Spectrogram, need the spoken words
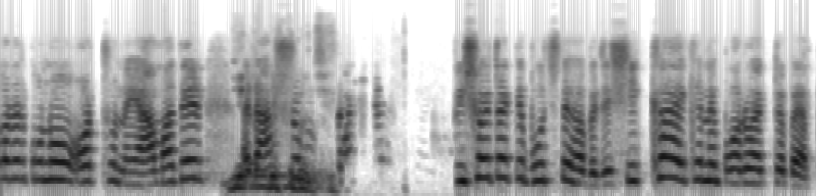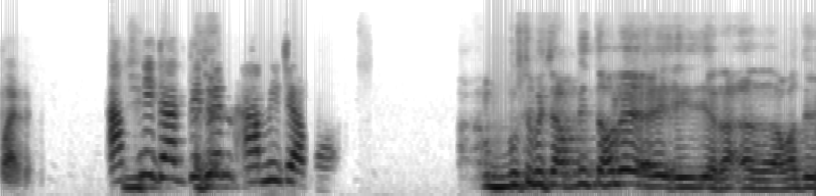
করার কোনো অর্থ নেই। আমাদের রাষ্ট্র বিষয়টাকে বুঝতে হবে যে শিক্ষা এখানে বড় একটা ব্যাপার। আপনি ডাক আচ্ছা, দিবেন আমি যাব। বুঝতে পেরেছি। আপনি তাহলে এই যে আমাদের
